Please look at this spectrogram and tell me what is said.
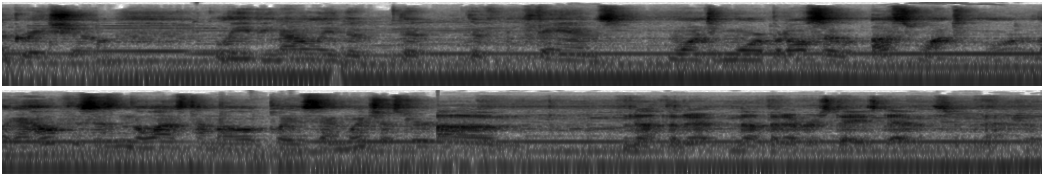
a great show. Leaving not only the, the, the fans wanting more, but also us wanting more. Like I hope this isn't the last time I'll play Sam Winchester. Um, nothing, nothing ever stays dead in Supernatural.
